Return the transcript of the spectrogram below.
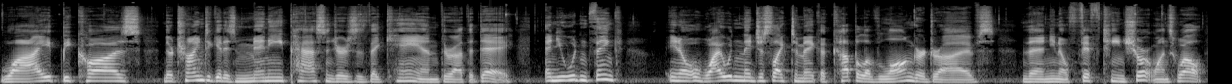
Why? Because they're trying to get as many passengers as they can throughout the day. And you wouldn't think, you know, why wouldn't they just like to make a couple of longer drives than, you know, 15 short ones? Well,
